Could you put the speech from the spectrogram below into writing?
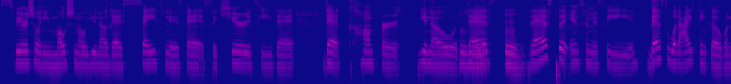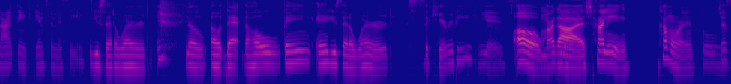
spiritual and emotional, you know, that safeness, that security, that that comfort, you know, Mhm. that's Mm. that's the intimacy. That's what I think of when I think intimacy. You said a word. no, oh that the whole thing and you said a word. Security? Yes. Oh my gosh, Yes. honey. Come on. Ooh. Just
